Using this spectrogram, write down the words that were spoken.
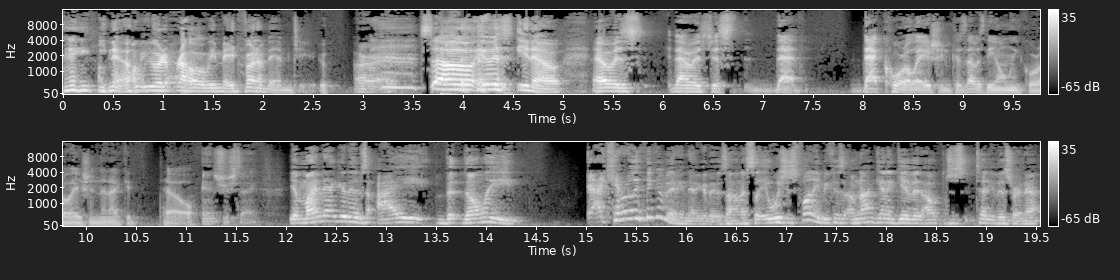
you know Oh we would have probably made fun of him too All right. so it was you know that was that was just that that correlation because that was the only correlation that i could tell Interesting. Yeah, my negatives. I the, the only. I can't really think of any negatives, honestly. Which is funny because I'm not going to give it. I'll just tell you this right now.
